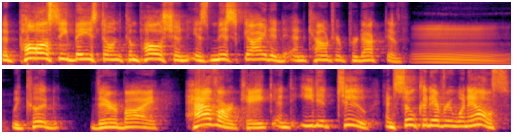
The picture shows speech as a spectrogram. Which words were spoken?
that policy based on compulsion is misguided and counterproductive. Mm. We could thereby have our cake and eat it too, and so could everyone else.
